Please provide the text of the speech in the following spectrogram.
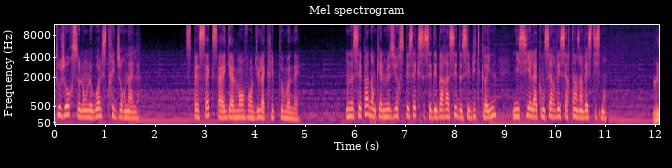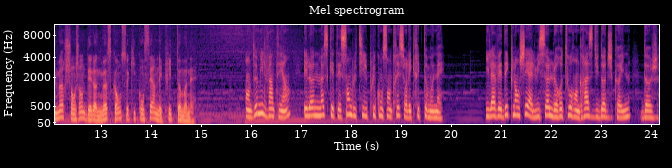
toujours selon le Wall Street Journal. SpaceX a également vendu la crypto-monnaie. On ne sait pas dans quelle mesure SpaceX s'est débarrassé de ses bitcoins, ni si elle a conservé certains investissements. L'humeur changeante d'Elon Musk en ce qui concerne les crypto-monnaies. En 2021, Elon Musk était semble-t-il plus concentré sur les crypto-monnaies il avait déclenché à lui seul le retour en grâce du Dogecoin, Doge.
